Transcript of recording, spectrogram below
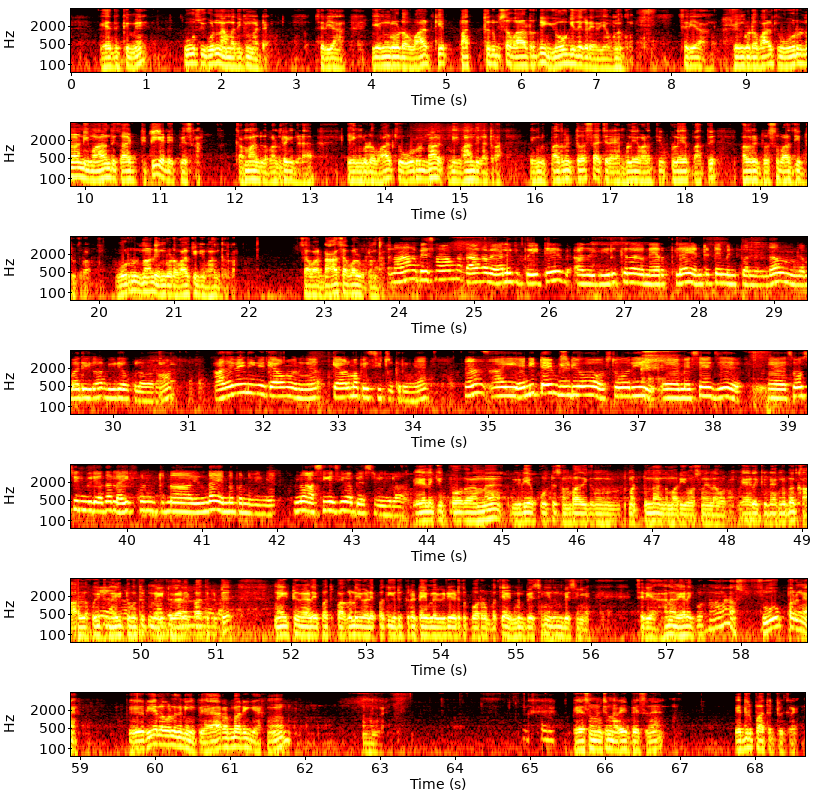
எதுக்குமே ஊசி கூட நான் மதிக்க மாட்டேன். சரியா? எங்களோட வாழ்க்கையை பத்து நிமிஷம் வாழ்கிறதுக்கு யோகிதை கிடையாது எவனுக்கும் சரியா? எங்களோட வாழ்க்கை ஒரு நாள் நீ வாழ்ந்து காட்டிட்டு என்னை பேசுகிறான் கமாண்டில் பண்ணுறீங்களா எங்களோட வாழ்க்கை ஒரு நாள் நீ வாழ்ந்து காட்டுறான் எங்களுக்கு பதினெட்டு வருஷம் ஆச்சுடா என் பிள்ளைய வளர்த்தி பிள்ளைய பார்த்து பதினெட்டு வருஷம் வளர்த்திட்டு இருக்கிறோம். ஒரு நாள் எங்களோட வாழ்க்கையை நீ வாழ்ந்துடுறான் சவால் நான் சவால் விட்றேன் நாங்கள் பேசாமல் நாங்கள் வேலைக்கு போயிட்டு அது இருக்கிற நேரத்தில் என்டர்டைன்மெண்ட் பண்ணது தான் இந்த மாதிரிலாம் வீடியோக்குள்ளே வரும். அதவே நீங்க கேவலம் பண்ணுங்க கேவலமா பேசிட்டு இருக்கிறீங்க any time video story message social media தான் லைஃப்ன்ட்டு நான் இருந்தா என்ன பண்ணுவீங்க? இன்னும் அசிங்க அசிங்கமா பேசுவீங்களா? வேலைக்கு போகாமல் வீடியோ போட்டு சம்பாதிக்கணும் மட்டும்தான் இந்த மாதிரி யோசனைலாம் வரும். வேலைக்கு நாங்கள் போய் காலைல போயிட்டு நைட்டு வந்துட்டு நைட்டு வேலையை பார்த்துக்கிட்டு நைட்டு வேலையை பார்த்து பகலையும் வேலையை பார்த்து இருக்கிற டைமில் வீடியோ எடுத்து போடுற பற்றியா இன்னும் பேசுங்க இதுவும் பேசுங்க. சரியா? ஆனால் வேலைக்கு போனால் சூப்பருங்க பெரிய லெவலுக்கு நீங்கள் வேற மாதிரிங்க. ம்? பண்ணுங்க பேசணும்னு நிறைய பேசுனேன் எதிர்பார்த்துட்டு இருக்கிறேன்.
